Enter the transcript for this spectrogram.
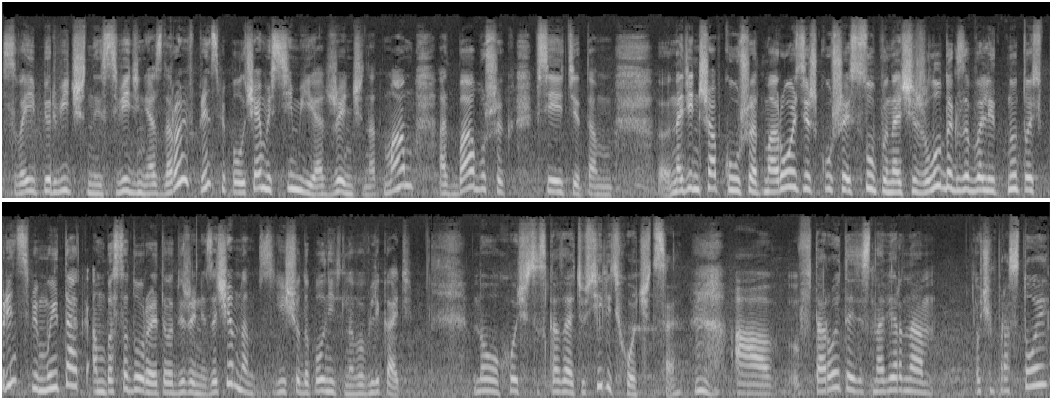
свои первичные сведения о здоровье, в принципе, получаем из семьи, от женщин, от мам, от бабушек. Все эти там, э, надень шапку, уши отморозишь, кушай суп, иначе желудок заболит. Ну, то есть, в принципе, мы и так амбассадоры этого движения. Зачем нам еще дополнительно нужно вовлекать? Ну, хочется сказать, усилить хочется. Mm. А второй тезис, наверное, очень простой.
